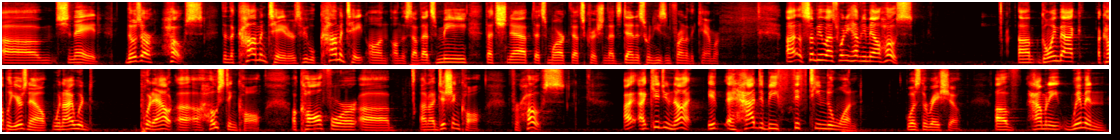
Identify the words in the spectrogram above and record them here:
um, Sinead. Those are hosts. Then the commentators, people commentate on on the stuff. That's me. That's Schnepp. That's Mark. That's Kristian. That's Dennis when he's in front of the camera. Uh, some people ask, when do you have any male hosts? Um, going back a couple years now, when I would put out a, a hosting call, a call for uh, an audition call for hosts, I, I kid you not, it, it had to be 15 to 1 was the ratio of how many women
